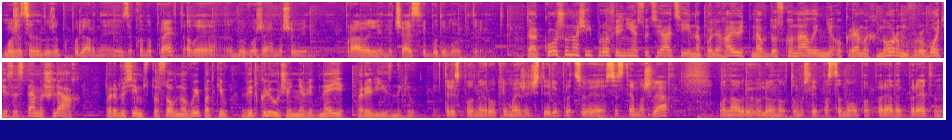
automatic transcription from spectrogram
Може, це не дуже популярний законопроект, але ми вважаємо, що він правильний, на часі і будемо його підтримувати. Також у нашій профільній асоціації наполягають на вдосконаленні окремих норм в роботі системи шлях, передусім стосовно випадків відключення від неї перевізників. Три з половиною роки, майже чотири працює система шлях. Вона врегульована в тому числі постанову про порядок перетин.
